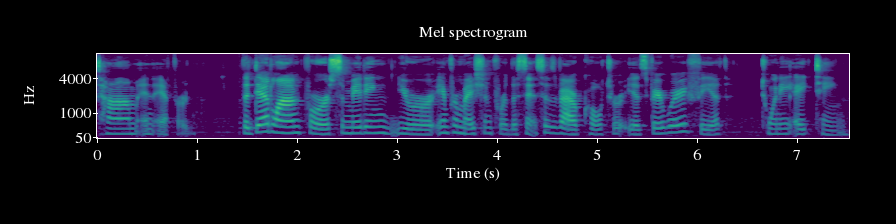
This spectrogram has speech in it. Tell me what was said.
time and effort. The deadline for submitting your information for the Census of Agriculture is February 5th, 2018.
